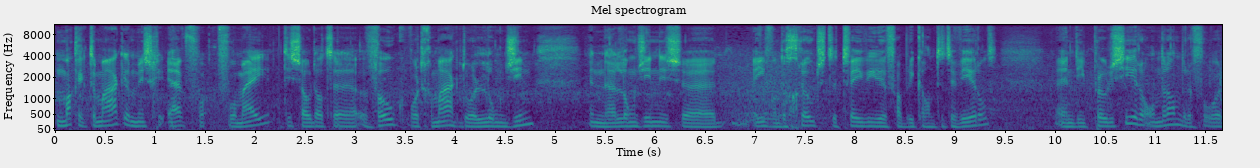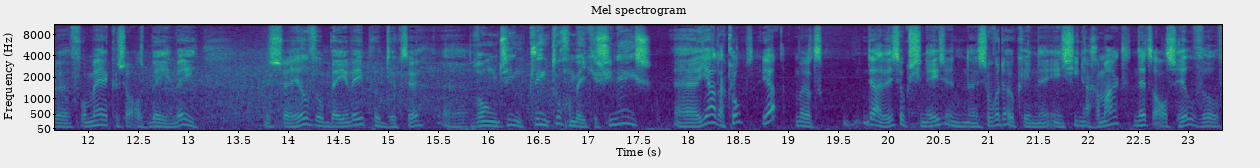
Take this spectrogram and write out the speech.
makkelijk te maken. Misschien, ja, voor, voor mij. Het is zo dat uh, Vogue wordt gemaakt door Longjin. En uh, Longjin is uh, een van de grootste tweewielenfabrikanten ter wereld. En die produceren onder andere voor, voor merken zoals BMW. Dus heel veel BMW-producten. Longjin klinkt toch een beetje Chinees. Uh, ja, dat klopt. Ja, maar dat, ja, dat is ook Chinees. En uh, ze worden ook in, in China gemaakt. Net als heel veel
